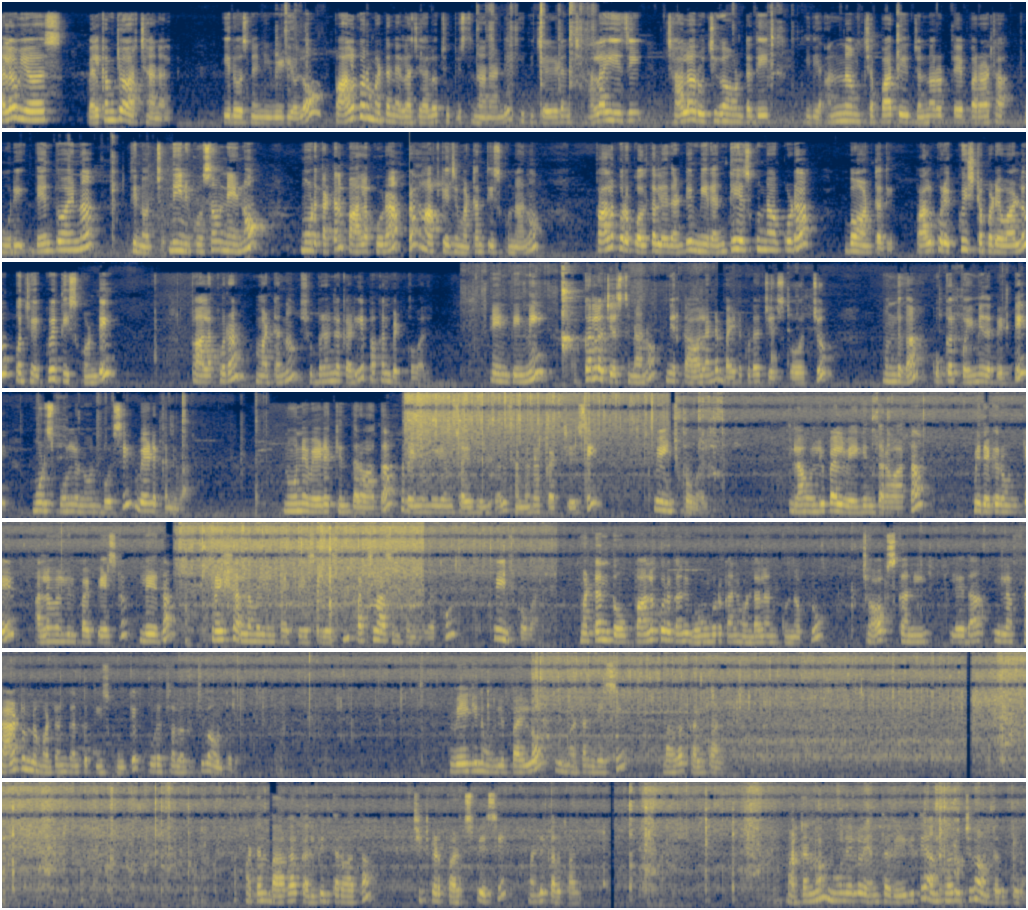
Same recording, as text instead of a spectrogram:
Hello viewers welcome to our channel ఈరోజు నేను ఈ వీడియోలో పాలకూర మటన్ ఎలా చేయాలో చూపిస్తున్నానండి. ఇది చేయడం చాలా ఈజీ చాలా రుచిగా ఉంటుంది. ఇది అన్నం చపాతి జొన్న రొట్టె పరాఠా పూరి దేంతో అయినా తినొచ్చు. దీనికోసం నేను మూడు కట్టలు పాలకూర హాఫ్ కేజీ మటన్ తీసుకున్నాను. పాలకూర కొలత లేదండి. మీరు ఎంత వేసుకున్నా కూడా బాగుంటుంది. పాలకూర ఎక్కువ ఇష్టపడే వాళ్ళు కొంచెం ఎక్కువే తీసుకోండి. పాలకూర మటను శుభ్రంగా కడిగి పక్కన పెట్టుకోవాలి. నేను దీన్ని కుక్కర్లో చేస్తున్నాను. మీరు కావాలంటే బయట కూడా చేసుకోవచ్చు. ముందుగా కుక్కర్ పొయ్యి మీద పెట్టి మూడు స్పూన్లు నూనె పోసి వేడెక్కనివ్వాలి. నూనె వేడెక్కిన తర్వాత రెండు మీడియం సైజు ఉల్లిపాయలు సన్నగా కట్ చేసి వేయించుకోవాలి. ఇలా ఉల్లిపాయలు వేగిన తర్వాత మీ దగ్గర ఉంటే అల్లం వెల్లుల్లిపాయ పేస్ట్ లేదా ఫ్రెష్ అల్లం వెల్లుల్లిపాయ పేస్ట్ వేసుకుని పచ్చివాసన పోయేంత వరకు వేయించుకోవాలి. మటన్తో పాలకూర కానీ గోంగూర కానీ వండాలనుకున్నప్పుడు చాప్స్ కానీ లేదా ఇలా ఫ్యాట్ ఉన్న మటన్ కనుక తీసుకుంటే కూర చాలా రుచిగా ఉంటుంది. వేగిన ఉల్లిపాయల్లో ఈ మటన్ వేసి బాగా కలపాలి. మటన్ బాగా కలిపిన తర్వాత చిటికడ పరుచు వేసి మళ్ళీ కలపాలి. మటన్ నూనెలో ఎంత వేగితే అంత రుచిగా ఉంటుంది కూర.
